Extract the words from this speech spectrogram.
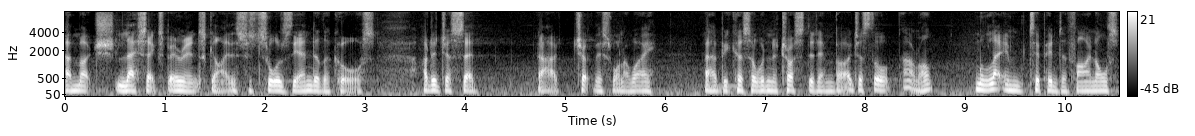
a much less experienced guy, this was towards the end of the course, I'd have just said, ah, chuck this one away uh, because I wouldn't have trusted him. But I just thought, oh well, we'll let him tip into finals.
